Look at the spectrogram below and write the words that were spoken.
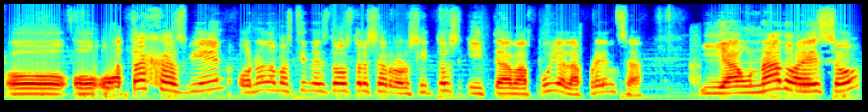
o, o- o atajas bien o nada más tienes dos, tres errorcitos y te abapulla la prensa. Y aunado a eso,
